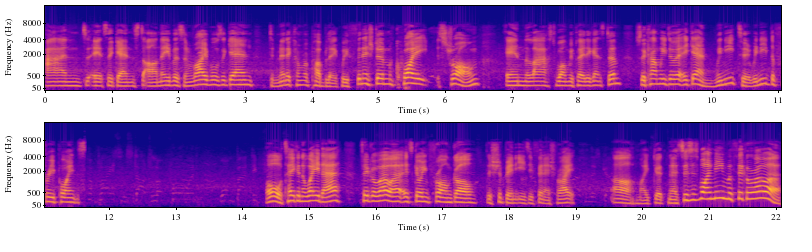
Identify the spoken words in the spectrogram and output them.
and it's against our neighbours and rivals again, Dominican Republic. We finished them quite strong in the last one we played against them. So can we do it again? We need to. We need the three points. Oh, taken away there. Figueroa is going for on goal. This should be an easy finish, right? Oh my goodness. This is what I mean with Figueroa.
